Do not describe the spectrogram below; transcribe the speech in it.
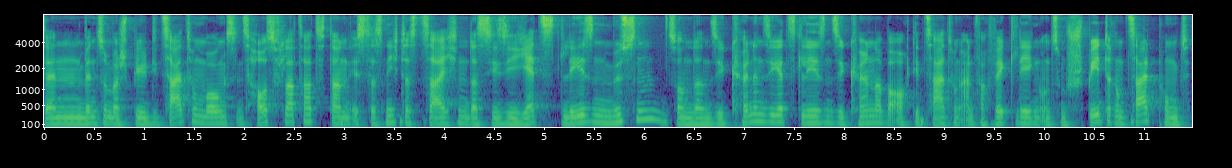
Denn wenn zum Beispiel die Zeitung morgens ins Haus flattert, dann ist das nicht das Zeichen, dass Sie sie jetzt lesen müssen, sondern Sie können sie jetzt lesen. Sie können aber auch die Zeitung einfach weglegen und zum späteren Zeitpunkt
